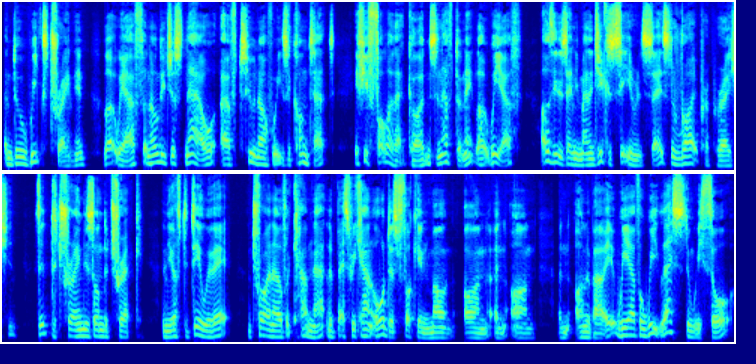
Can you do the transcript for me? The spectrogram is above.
and do a week's training like we have, and only just now have two and a half weeks of contact. If you follow that guidance and have done it like we have, I don't think there's any manager can sit here and say it's the right preparation. That the train is on the trek and you have to deal with it and try and overcome that the best we can, or just fucking moan on and on and on about it. We have a week less than we thought.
